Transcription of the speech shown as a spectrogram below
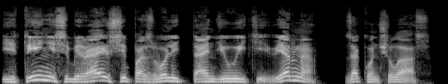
«И ты не собираешься позволить Танде уйти, верно?» — закончил Ас.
